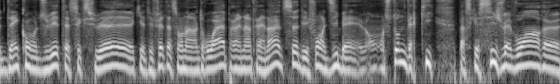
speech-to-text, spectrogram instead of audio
d'inconduite de, sexuelle qui a été faite à son endroit par un entraîneur, ça, des fois on dit ben on, se tourne vers qui? Parce que si je vais voir euh,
